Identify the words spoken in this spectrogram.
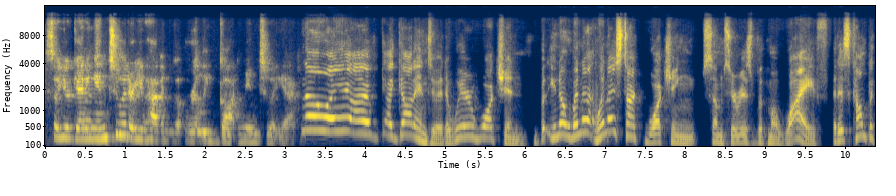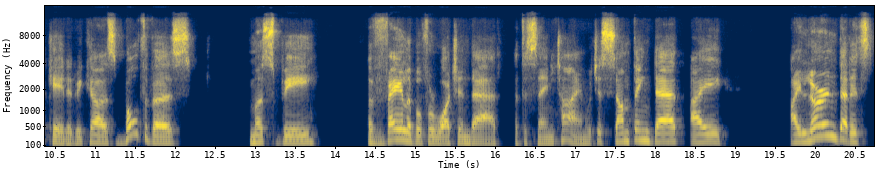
So you're getting into it, or you haven't really gotten into it yet? No, I, I I got into it. We're watching, but you know, when I when I start watching some series with my wife, it is complicated because both of us must be available for watching that at the same time, which is something that I I learned that it's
